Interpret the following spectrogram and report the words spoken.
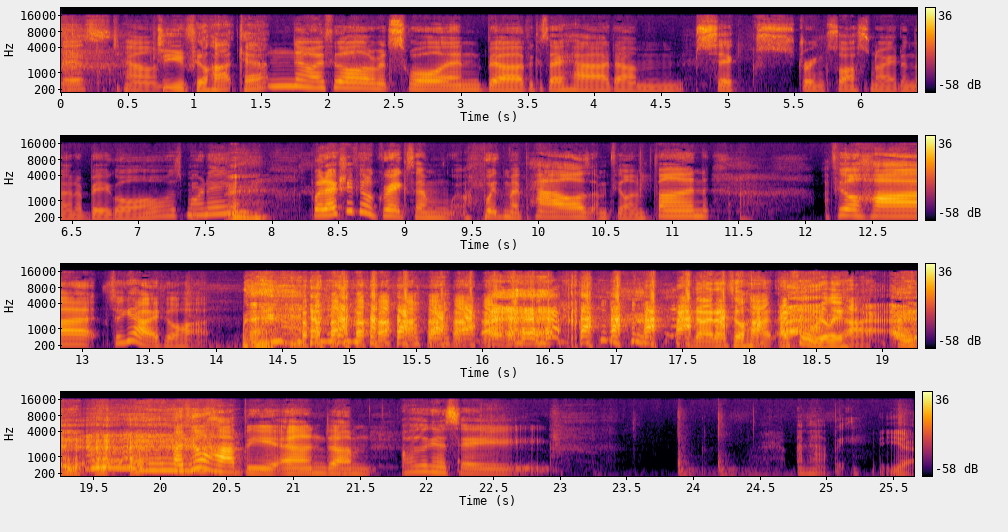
this town. Do you feel hot, Cat? No, I feel a little bit swollen uh, because I had um, six drinks last night and then a bagel this morning. but I actually feel great because I'm with my pals. I'm feeling fun. I feel hot. So yeah, I feel hot. no, I don't feel hot. I feel really hot. I feel happy. And um, I was gonna say, I'm happy. Yeah.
